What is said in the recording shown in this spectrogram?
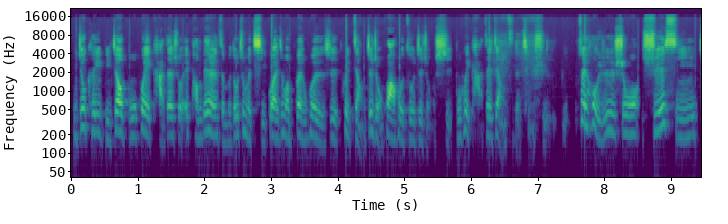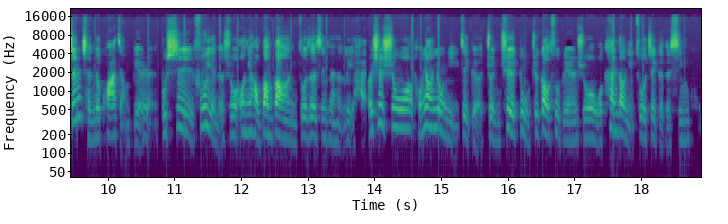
你就可以比较不会卡在说，诶，旁边的人怎么都这么奇怪、这么笨，或者是会讲这种话或做这种事，不会卡在这样子的情绪里面。最后也就是说，学习真诚的夸奖别人，不是敷衍的说，哦，你好棒棒啊，你做这个事情很厉害，而是说，同样用你这个准确度去告诉别人说，我看到你做这个的辛苦。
